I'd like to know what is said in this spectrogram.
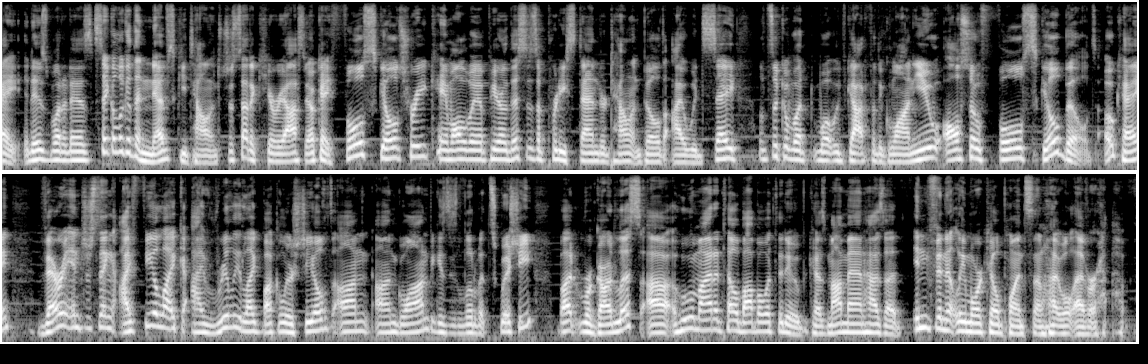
hey it is what it is. Let's take a look at the Nevsky talents just out of curiosity. Okay full skill tree came all the way up here. This is a pretty standard talent build I would say. Let's look at what what we've got for the Guan Yu. Also full skill build okay very interesting. I feel like I really like buckler shield on on Guan because he's a little bit squishy but regardless uh who am I to tell Baba what to do? Because my man has a infinitely more kill points than I will ever have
